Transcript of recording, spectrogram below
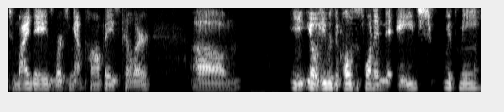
to my days working at Pompey's Pillar. Um you, you know, he was the closest one in age with me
